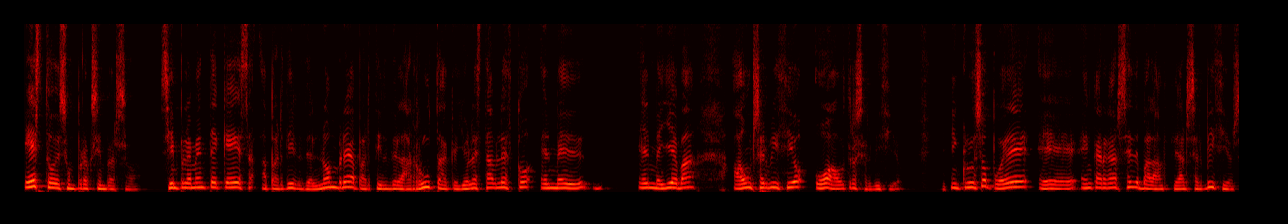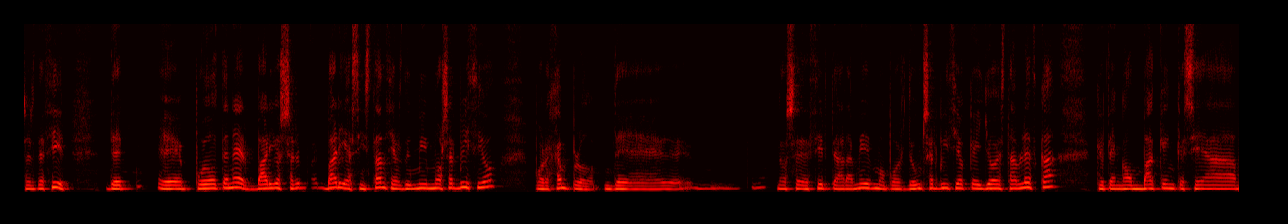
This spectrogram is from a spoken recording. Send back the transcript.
Esto es un proxy inverso. Simplemente que es a partir del nombre, a partir de la ruta que yo le establezco, él me él me lleva a un servicio o a otro servicio. Incluso puede eh, encargarse de balancear servicios, es decir, de, eh, puedo tener varias instancias de un mismo servicio, por ejemplo, de, no sé decirte ahora mismo, pues de un servicio que yo establezca, que tenga un backend que sea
